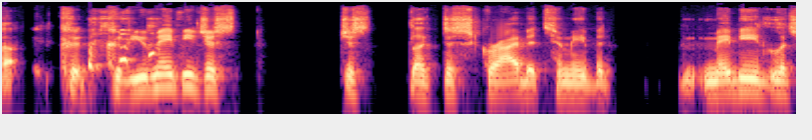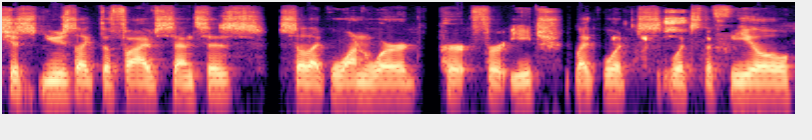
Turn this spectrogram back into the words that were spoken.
Uh, could could you maybe just just like describe it to me, but maybe let's just use like the five senses. So like one word per for each. Like what's what's the feel,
